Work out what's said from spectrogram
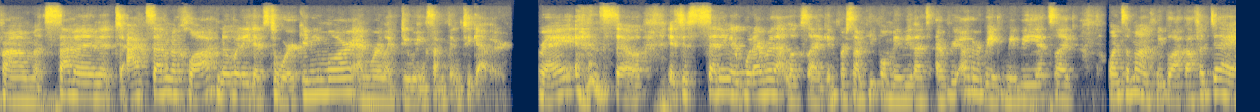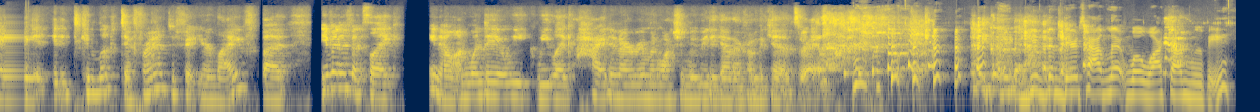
from seven to at seven o'clock nobody gets to work anymore and we're like doing something together right? And so it's just setting it whatever that looks like. And for some people maybe that's every other week. Maybe it's like once a month we block off a day. It, it can look different to fit your life. But even if it's like you know on one day a week we like hide in our room and watch a movie together from the kids right? Give them their tablet we'll watch our movie.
